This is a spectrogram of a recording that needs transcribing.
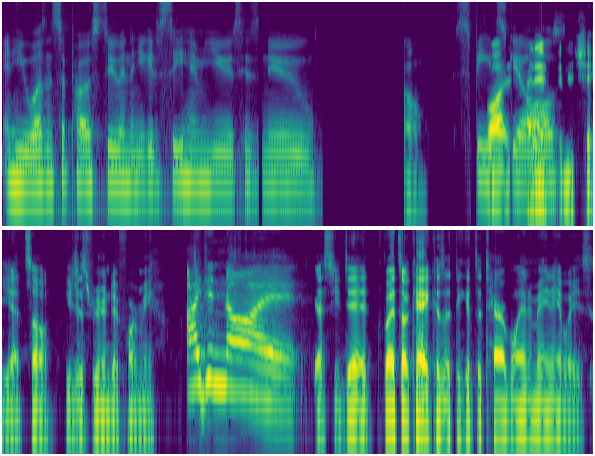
and he wasn't supposed to, and then you could see him use his new Oh. speed Well, I- I skills. didn't finish it yet, so you just ruined it for me. I did not. Yes, you did, but it's okay because I think it's a terrible anime, anyways.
